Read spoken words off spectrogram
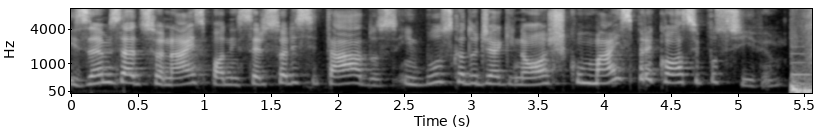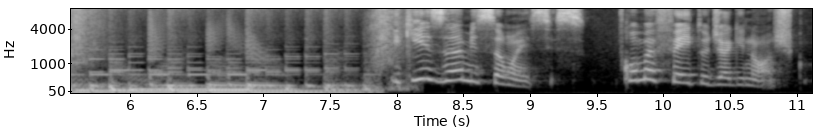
Exames adicionais podem ser solicitados em busca do diagnóstico mais precoce possível. E que exames são esses? Como é feito o diagnóstico?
